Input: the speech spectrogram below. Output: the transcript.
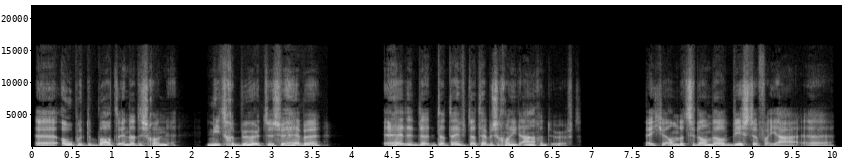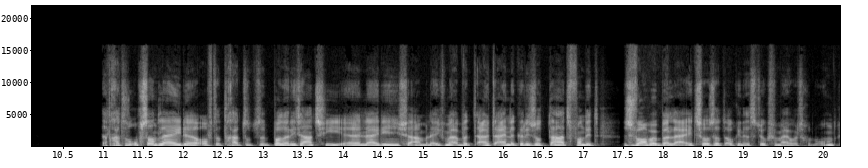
eh, open debat. En dat is gewoon niet gebeurd. Dus we hebben, hè, dat, dat, hebben ze gewoon niet aangedurfd. Weet je wel, omdat ze dan wel wisten van ja, dat gaat tot opstand leiden of dat gaat tot polarisatie eh, leiden in je samenleving. Maar het resultaat van dit zwabberbeleid, zoals dat ook in het stuk van mij wordt genoemd,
